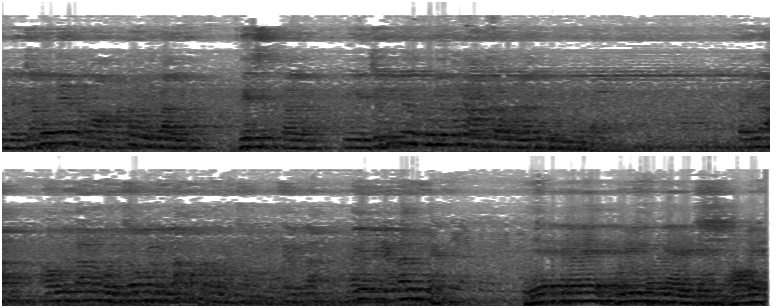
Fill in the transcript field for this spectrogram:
இந்த ஜபமே நம்ம மற்றவங்களுக்காக தேசத்துக்காக நீங்க ஜெபிக்கிற கூடியவங்க ஆண்டு அவங்க எல்லாத்தையும் கூடியிருக்காங்க சரிங்களா? அவங்களுக்காக நம்ம ஒரு ஜோபம் இல்லாம அப்புறம் நம்ம ஜெபம் சரிங்களா? ஐயா நீங்க எல்லாருமே ஏற்கனவே முடிவு பண்ணியாயிடுச்சு அவங்க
